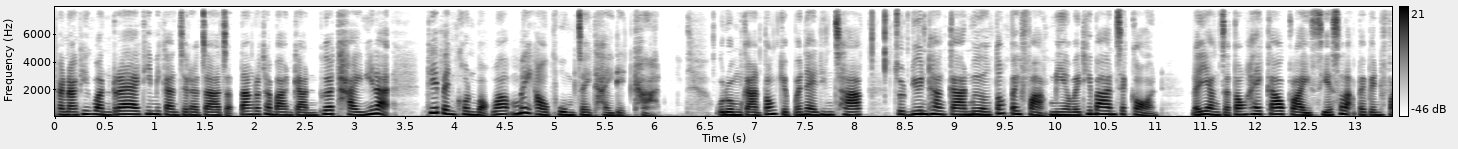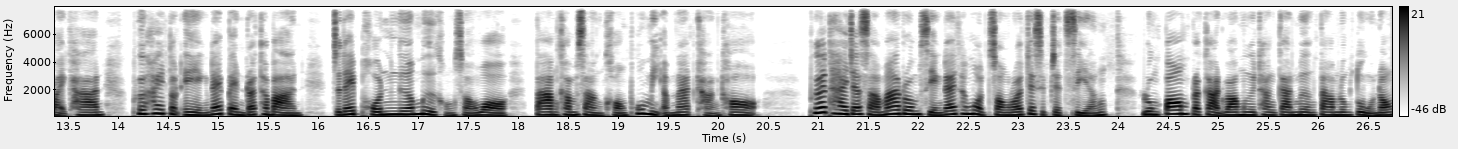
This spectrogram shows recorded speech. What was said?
ทั้งนั้นที่วันแรกที่มีการเจรจาจัดตั้งรัฐบาลกันเพื่อไทยนี่แหละ ที่เป็นคนบอกว่าไม่เอาภูมิใจไทยเด็ดขาด อุดมการต้องเก็บไว้ในลิ้นชัก จุดยืนทางการเมืองต้องไปฝากเมียไว้ที่บ้านซะก่อน และยังจะต้องให้ก้าวไกลเสียสละไปเป็นฝ่ายค้าน เพื่อให้ตนเองได้เป็นรัฐบาล จะได้พ้นเงื้อมือของสวตามคำสั่งของผู้มีอำนาจค้างท่อ เพื่อไทยจะสามารถรวมเสียงได้ทั้งหมด 277 เสียง ลุงป้อมประกาศวางมือทางการเมืองตามลุงตู่น้อง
